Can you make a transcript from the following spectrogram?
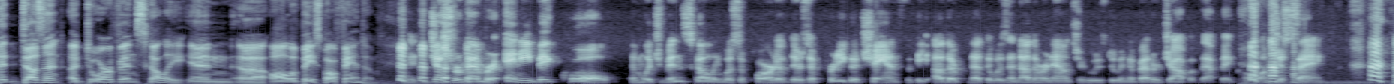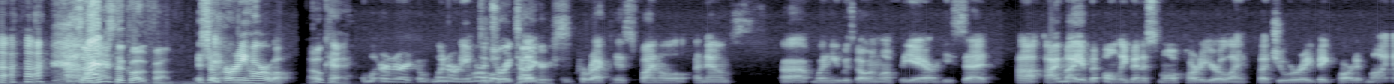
that doesn't adore Vin Scully in uh, all of baseball fandom. Just remember, any big call in which Vin Scully was a part of, there's a pretty good chance that the other that there was another announcer who was doing a better job of that big call. I'm just saying. uh, so who's the quote from? It's from Ernie Harwell. Okay. When Ernie, when Ernie Harwell, Detroit Tigers, correct. His final announce uh, when he was going off the air, he said, uh, "I might have only been a small part of your life, but you were a big part of mine."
